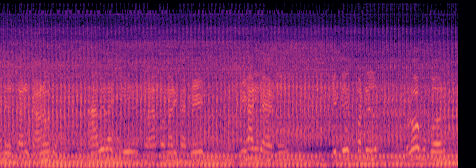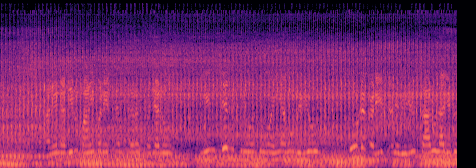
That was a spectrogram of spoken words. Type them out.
અમે અત્યારે ચાણોદ આવેલા છીએ, તો આપ અમારી સાથે નિહાળી રહ્યા છો. હિતેશ પટેલ બ્લોગ ઉપર અને નદીનું પાણી પણ એકદમ સરસ મજાનું ક્લીન છે મિત્રો. તો અહીંયા હું વીડિયો પૂર્ણ કરીશ અને વીડિયો સારું લાગે તો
